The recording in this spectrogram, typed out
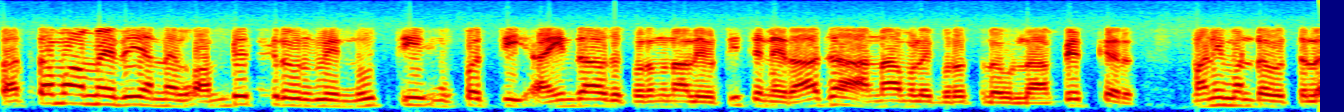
சட்டமாமேதை அண்ணல் அம்பேத்கர் அவர்களின் நூத்தி முப்பத்தி ஐந்தாவது பிறந்த நாளையொட்டி சென்னை ராஜா அண்ணாமலைபுரத்துல உள்ள அம்பேத்கர் மணிமண்டபத்துல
